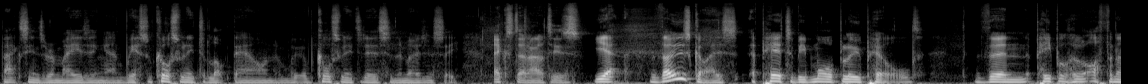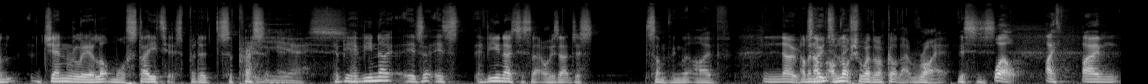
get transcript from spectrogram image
vaccines are amazing, and yes, of course we need to lock down, and we, of course we need to do this in an emergency. Externalities. Yeah, those guys appear to be more blue pilled than people who are often a, generally a lot more statist, but are suppressing it. Yes. Have you have you know is is have you noticed that, or is that just something that I've? No, I mean, totally. I'm, I'm not sure whether I've got that right. This is Well, I I'm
